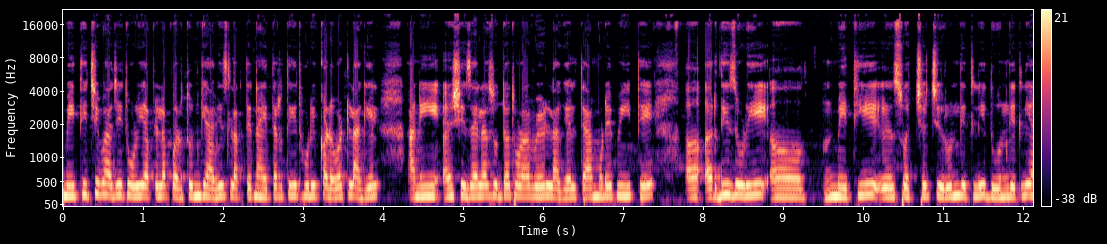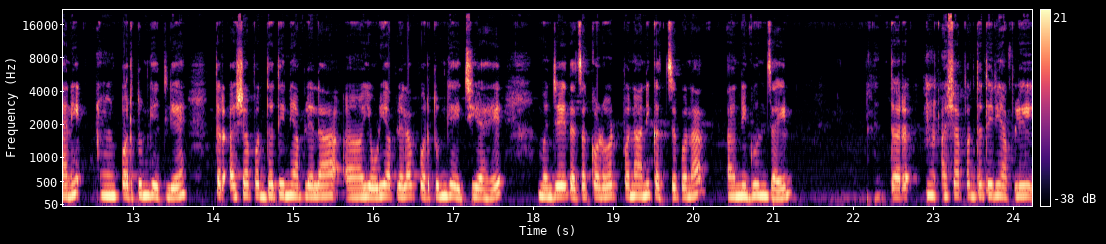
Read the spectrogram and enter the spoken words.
मेथीची भाजी थोडी आपल्याला परतून घ्यावीच लागते नाहीतर ती थोडी कडवट लागेल आणि शिजायलासुद्धा थोडा वेळ लागेल. त्यामुळे मी इथे अर्धी जुडी मेथी स्वच्छ चिरून घेतली धुवून घेतली आणि परतून घेतली आहे. तर अशा पद्धतीने आपल्याला एवढी आपल्याला परतून घ्यायची आहे. म्हणजे त्याचा कडवटपणा आणि कच्चेपणा निघून जाईल. तर अशा पद्धतीने आपली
